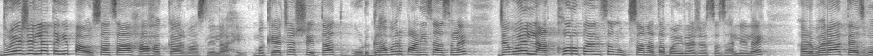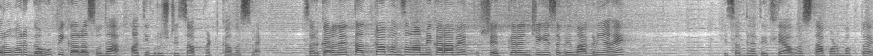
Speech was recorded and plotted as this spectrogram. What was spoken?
धुळे जिल्ह्यातही पावसाचा हाहाकार माजलेला आहे. मक्याच्या शेतात गुडघाभर पाणी साचलंय ज्यामुळे लाखो रुपयांचं नुकसान आता बळीराजाचं झालेलं आहे. हरभरा त्याचबरोबर गहू पिकाला सुद्धा अतिवृष्टीचा फटका बसलाय. सरकारने तात्काळ पंचनामे करावेत शेतकऱ्यांची ही सगळी मागणी आहे. ही सध्या तिथली अवस्था आपण बघतोय.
